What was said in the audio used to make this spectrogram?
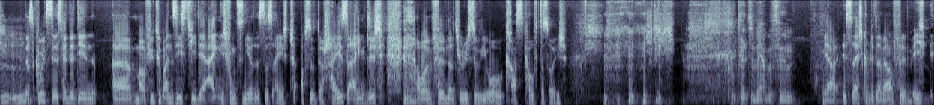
Mhm. Das Coolste ist, wenn du den äh, mal auf YouTube ansiehst, wie der eigentlich funktioniert, ist das eigentlich absoluter Scheiße eigentlich. Aber im Film natürlich so wie, oh krass, kauft das euch. Komplette Werbefilm. Ja, ist echt kompletter Werbefilm. Ich,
